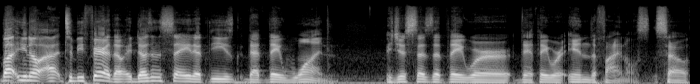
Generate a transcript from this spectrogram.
But you know, uh, to be fair though, it doesn't say that these that they won. It just says that they were that they were in the finals. So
